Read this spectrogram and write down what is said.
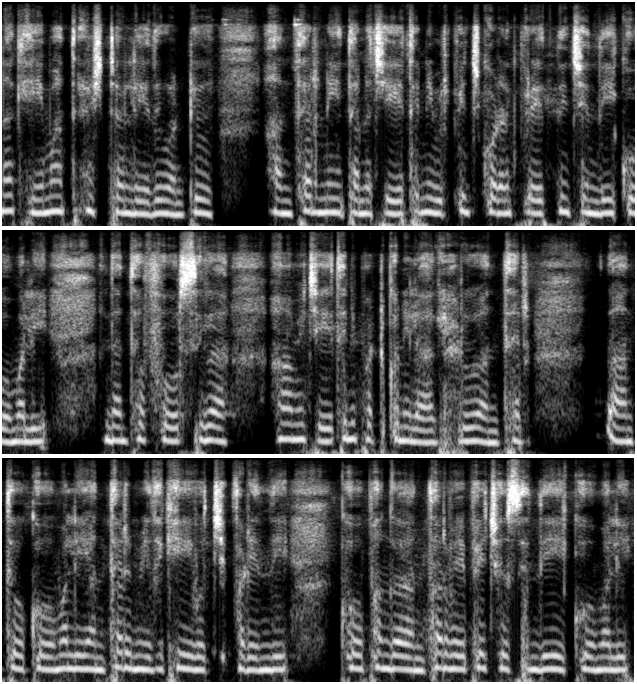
నాకు ఏమాత్రం ఇష్టం లేదు అంటూ అంతర్ని తన చేతిని విడిపించుకోవడానికి ప్రయత్నించింది కోమలి. దాంతో ఫోర్స్గా ఆమె చేతిని పట్టుకొని లాగాడు అంతర్. దాంతో కోమలి అంతర్ మీదకి వచ్చి పడింది. కోపంగా అంతర్ వైపే చూసింది కోమలి.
